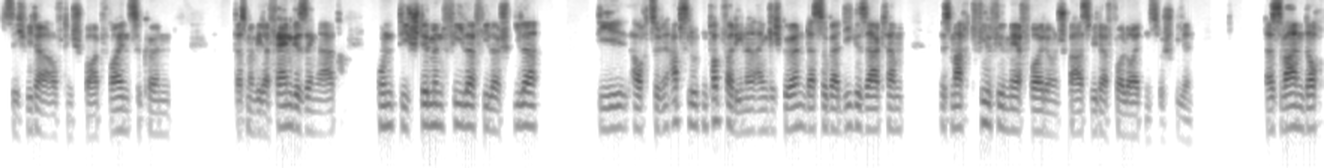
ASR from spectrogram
sich wieder auf den Sport freuen zu können, dass man wieder Fangesänge hat und die Stimmen vieler, vieler Spieler, die auch zu den absoluten Topverdienern eigentlich gehören, dass sogar die gesagt haben, es macht viel, viel mehr Freude und Spaß, wieder vor Leuten zu spielen. Das waren doch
